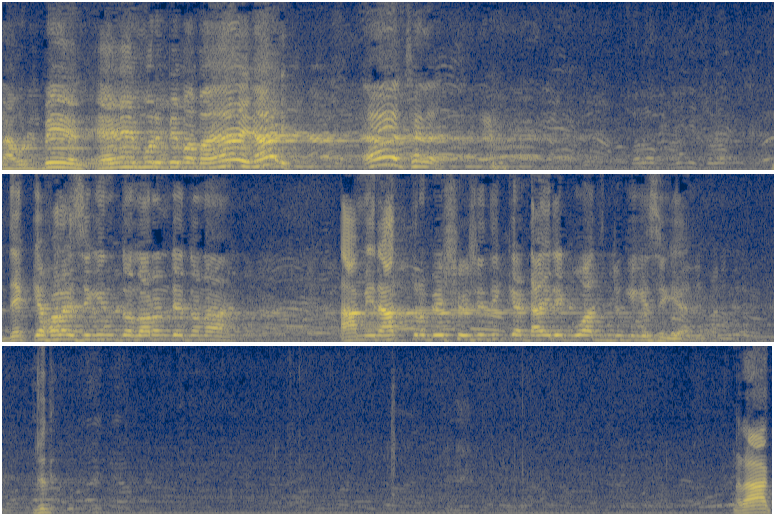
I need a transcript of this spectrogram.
না। উঠবেন। মরবে বাবা, এই এই দেখকে ফলাইছি কিন্তু লরণ যেত না। আমি রাত্র বেশি হয়েছে দিকে ডাইরেক্ট ওয়াজ ঢুকে গেছি গিয়া। যদি রাখ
